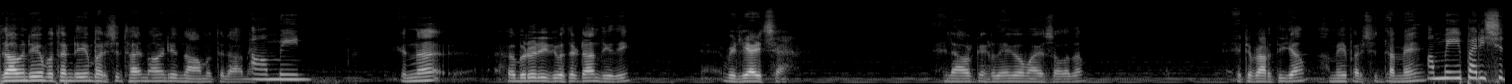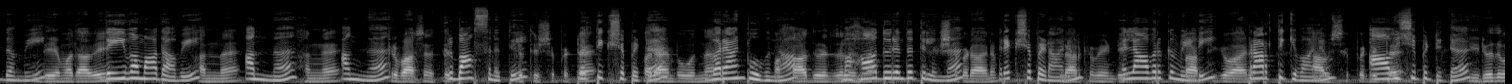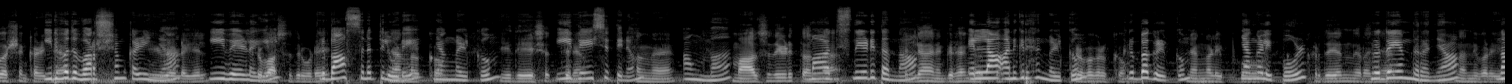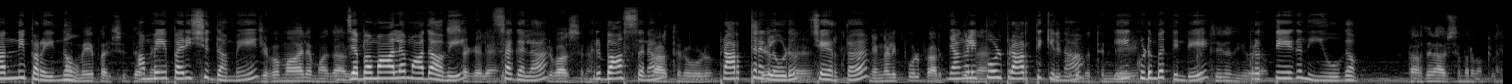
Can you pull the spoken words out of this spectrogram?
പിതാവിന്റെയും പുത്രന്റെയും പരിശുദ്ധാത്മാവിന്റെയും നാമത്തിൽ ആമേൻ. ഇന്ന് ഫെബ്രുവരി ഇരുപത്തെട്ടാം തീയതി വെള്ളിയാഴ്ച. എല്ലാവർക്കും ഹൃദയംഗമായ സ്വാഗതം. ഏറ്റു പ്രാർത്ഥിക്കാം. അമ്മേ പരിശുദ്ധമ്മേ അമ്മേ പരിശുദ്ധമ്മേ ദേവമാതാവേ ദൈവമാതാവേ അന്ന് അന്ന് അങ്ങ് അങ്ങ് കൃപാസനത്തിൽ കൃപാസനത്തിൽ പ്രത്യക്ഷപ്പെട്ട് പ്രത്യക്ഷപ്പെട്ട് വരാൻ പോകുന്ന വരാൻ പോകുന്ന മഹാദുരന്തത്തിൽ നിന്ന് മഹാദുരന്തത്തിൽ നിന്ന് രക്ഷപ്പെടാനും എല്ലാവർക്കും വേണ്ടി എല്ലാവർക്കും വേണ്ടി പ്രാർത്ഥിക്കുവാനും പ്രാർത്ഥിക്കുവാനും ആവശ്യപ്പെട്ടിട്ട് ആവശ്യപ്പെട്ടിട്ട് ഇരുപത് വർഷം കഴിഞ്ഞ ഇരുപത് വർഷം കഴിഞ്ഞ ഈ വേളയിൽ ഈ വേളയിൽ കൃപാസനത്തിലൂടെ കൃപാസനത്തിലൂടെ ഞങ്ങൾക്കും ഞങ്ങൾക്കും ഈ ഈ ദേശത്തിന് ദേശത്തിനും അങ്ങ് അമ്മ മാസം തന്ന നേടി തന്ന എല്ലാ അനുഗ്രഹങ്ങളും എല്ലാ അനുഗ്രഹങ്ങൾക്കും കൃപകൾക്കും കൃപകൾക്കും ഞങ്ങളിപ്പോൾ ഞങ്ങളിപ്പോൾ ഹൃദയം നിറഞ്ഞ നന്ദി പറയുന്നു. അമ്മേ പരിശുദ്ധ അമ്മേ പരിശുദ്ധമ്മേ ജപമാല മാതാവേ സകല കൃപാസനം പ്രാർത്ഥനകളോടും ചേർത്ത് ഞങ്ങളിപ്പോൾ പ്രാർത്ഥിക്കുന്ന ഈ കുടുംബത്തിന്റെ പ്രത്യേക നിയോഗം. പ്രാർത്ഥന ആവശ്യം മക്കളെ.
